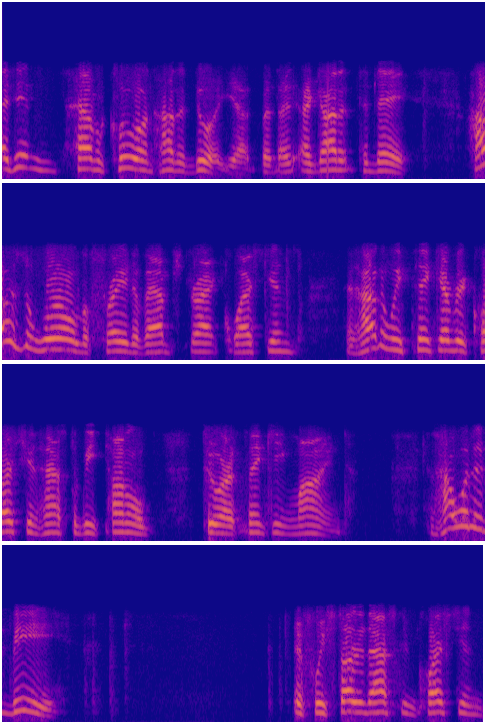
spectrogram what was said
I didn't have a clue on how to do it yet, but I, I got it today. How is the world afraid of abstract questions? And how do we think every question has to be tunneled to our thinking mind? And how would it be if we started asking questions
